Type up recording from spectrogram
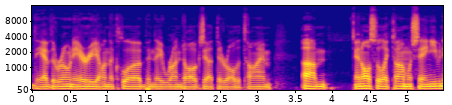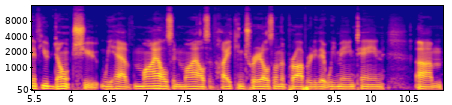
They have their own area on the club and they run dogs out there all the time. Um, and also, like Tom was saying, even if you don't shoot, we have miles and miles of hiking trails on the property that we maintain. Um,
